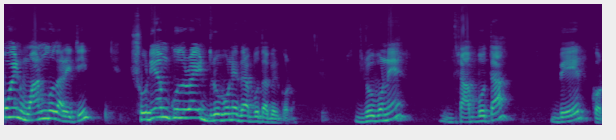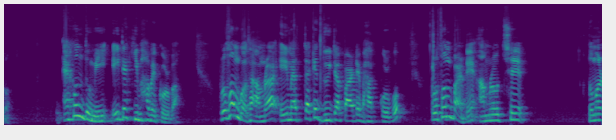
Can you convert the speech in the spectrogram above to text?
point one molarity sodium chloride দ্রবণে দ্রাব্যতা বের করো। দ্রবণে দ্রাব্যতা বের করো। এখন তুমি এইটা কীভাবে করবা? প্রথম কথা, আমরা এই ম্যাথটাকে দুইটা পার্টে ভাগ করব। প্রথম পার্টে আমরা হচ্ছে তোমার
